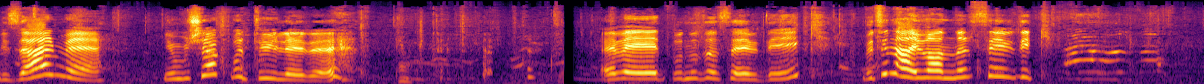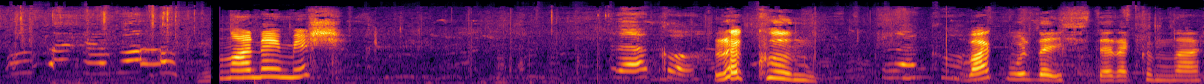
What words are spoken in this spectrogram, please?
Güzel mi? Yumuşak mı tüyleri? evet bunu da sevdik. Bütün hayvanları sevdik. Bunlar neymiş? Rakun. Bak burada işte rakunlar.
